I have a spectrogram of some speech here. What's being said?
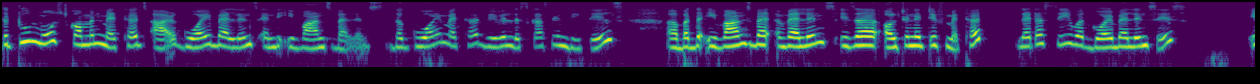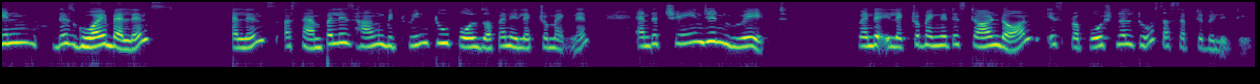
The two most common methods are Gouy balance and the Evans balance. The Gouy method we will discuss in details, uh, but the Evans ba balance is an alternative method. Let us see what Gouy balance is. In this Gouy balance, balance, a sample is hung between two poles of an electromagnet and the change in weight when the electromagnet is turned on is proportional to susceptibility.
